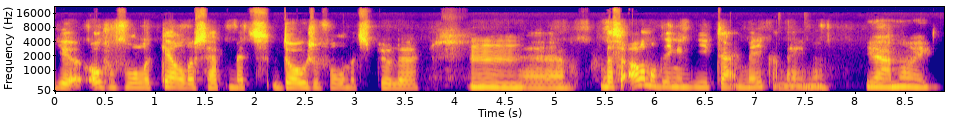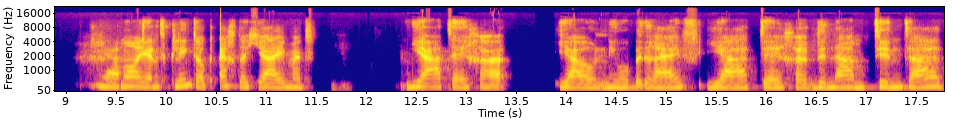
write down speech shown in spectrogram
je overvolle kelders hebt met dozen vol met spullen. Mm. Uh, dat zijn allemaal dingen die ik daarin mee kan nemen. Ja, mooi. Ja. Mooi. En het klinkt ook echt dat jij met ja tegen jouw nieuwe bedrijf ja tegen de naam Tinta,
